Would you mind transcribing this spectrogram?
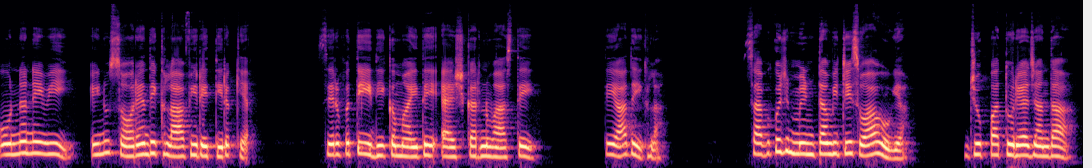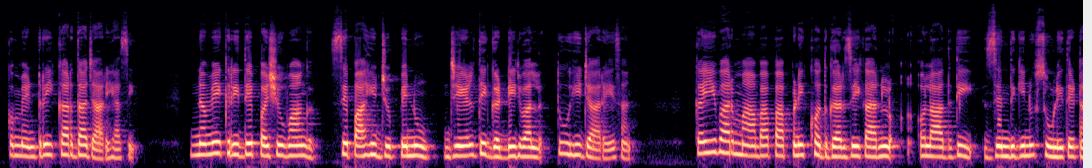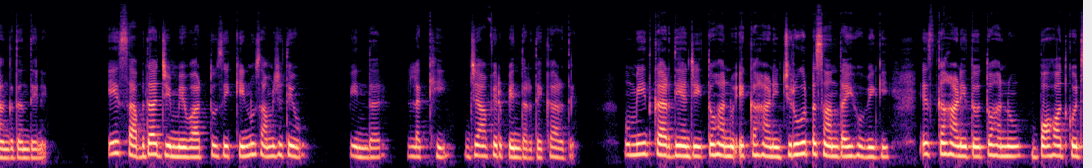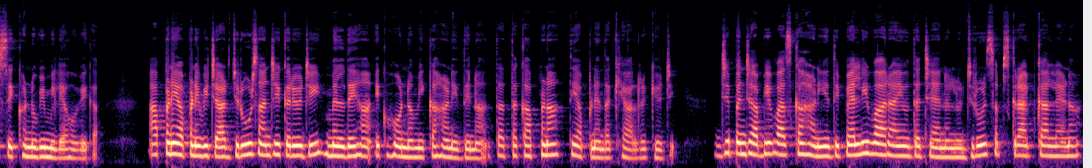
ਉਹਨਾਂ ਨੇ ਵੀ ਇਹਨੂੰ ਸਹੁਰਿਆਂ ਦੇ ਖਿਲਾਫ ਹੀ ਰੇਤੀ ਰੱਖਿਆ। ਸਿਰਫ ਧੀ ਦੀ ਕਮਾਈ ਤੇ ਐਸ਼ ਕਰਨ ਵਾਸਤੇ ਤੇ ਆਹ ਦੇਖ ਲਾ। ਸਭ ਕੁਝ ਮਿੰਟਾਂ ਵਿੱਚ ਹੀ ਸੁਆਹ ਹੋ ਗਿਆ। ਜੁੱਪਾ ਤੁਰਿਆ ਜਾਂਦਾ ਕਮੈਂਟਰੀ ਕਰਦਾ ਜਾ ਰਿਹਾ ਸੀ। ਨਵੇਂ ਖਰੀਦੇ ਪਸ਼ੂ ਵਾਂਗ ਸਿਪਾਹੀ ਜੁੱਪੇ ਨੂੰ ਜੇਲ੍ਹ ਦੀ ਗੱਡੀ ਵੱਲ ਧੂ ਹੀ ਜਾ ਰਹੇ ਸਨ। ਕਈ ਵਾਰ ਮਾਪੇ ਆਪਣੀ ਖੁਦਗਰਜ਼ੀ ਕਾਰਨ ਔਲਾਦ ਦੀ ਜ਼ਿੰਦਗੀ ਨੂੰ ਸੂਲੀ ਤੇ ਟੰਗ ਦਿੰਦੇ ਨੇ। ਇਹ ਸਭ ਦਾ ਜ਼ਿੰਮੇਵਾਰ ਤੁਸੀਂ ਕਿਹਨੂੰ ਸਮਝਦੇ ਹੋ? ਪਿੰਦਰ, ਲੱਖੀ ਜਾਂ ਫਿਰ ਪਿੰਦਰ ਦੇ ਘਰ ਦੇ? ਉਮੀਦ ਕਰਦੀ ਹਾਂ ਜੀ ਤੁਹਾਨੂੰ ਇਹ ਕਹਾਣੀ ਜ਼ਰੂਰ ਪਸੰਦ ਆਈ ਹੋਵੇਗੀ। ਇਸ ਕਹਾਣੀ ਤੋਂ ਤੁਹਾਨੂੰ ਬਹੁਤ ਕੁਝ ਸਿੱਖਣ ਨੂੰ ਵੀ ਮਿਲਿਆ ਹੋਵੇਗਾ। ਆਪਣੇ ਆਪਣੇ ਵਿਚਾਰ ਜ਼ਰੂਰ ਸਾਂਝੇ ਕਰਿਓ ਜੀ। ਮਿਲਦੇ ਹਾਂ ਇੱਕ ਹੋਰ ਨਵੀਂ ਕਹਾਣੀ ਦੇ ਨਾਲ। ਤਦ ਤੱਕ ਆਪਣਾ ਤੇ ਆਪਣਿਆਂ ਦਾ ਖਿਆਲ ਰੱਖਿਓ ਜੀ। ਜੇ ਪੰਜਾਬੀ ਆਵਾਜ਼ ਕਹਾਣੀਆਂ ਤੇ ਪਹਿਲੀ ਵਾਰ ਆਏ ਹੋ ਤਾਂ ਚੈਨਲ ਨੂੰ ਜ਼ਰੂਰ ਸਬਸਕ੍ਰਾਈਬ ਕਰ ਲੈਣਾ।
